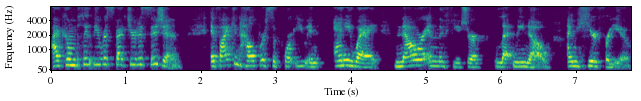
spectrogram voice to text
I completely respect your decision. If I can help or support you in any way, now or in the future, let me know. I'm here for you.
